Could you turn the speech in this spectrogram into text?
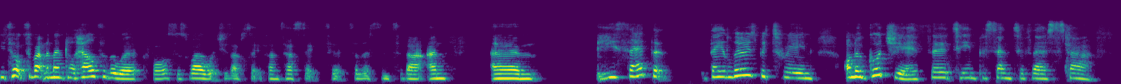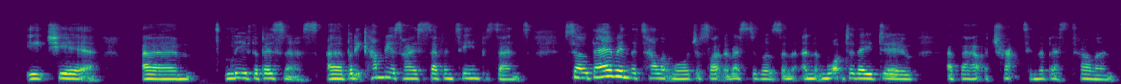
He talked about the mental health of the workforce as well, which is absolutely fantastic to, to listen to that. And um, he said that they lose between, on a good year, 13% of their staff each year um, leave the business, uh, but it can be as high as 17%. So they're in the talent war just like the rest of us. And, and what do they do about attracting the best talent?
